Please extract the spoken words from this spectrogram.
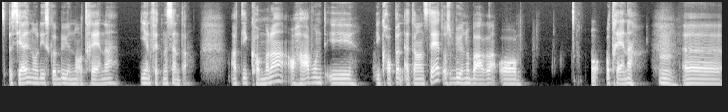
spesielt når de skal begynne å trene i en fitnesssenter. At de kommer der og har vondt i, i kroppen et eller annet sted, og så begynner bare å, å, å trene. Mm. Uh,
